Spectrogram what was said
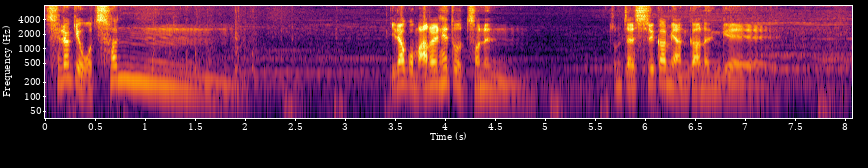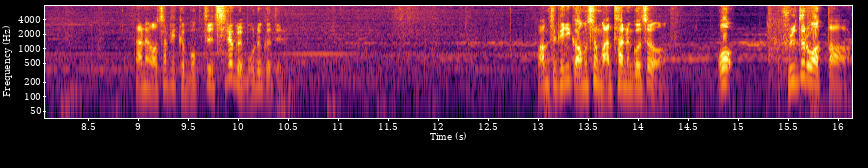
체력이 5천 이라고 말을 해도 저는 좀 잘 실감이 안 가는 게 나는 어차피 그 목들 체력을 모르거든 아무튼 그니까 엄청 많다는 거죠? 어? 불 들어왔다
